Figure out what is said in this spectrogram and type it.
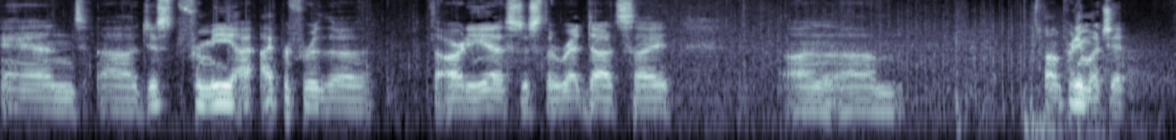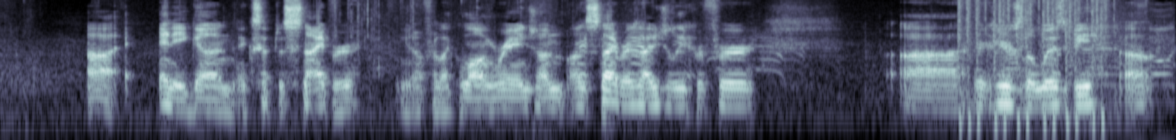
and uh, just for me, I, I, prefer the the RDS, just the red dot sight on um, on pretty much it uh, any gun except a sniper. You know, for like long range. On on snipers, I usually prefer. Uh, here's the Wisby. Oh.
